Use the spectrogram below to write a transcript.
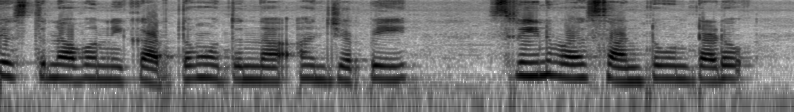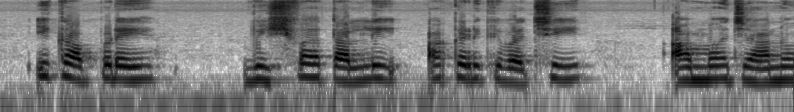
చేస్తున్నావో నీకు అర్థమవుతుందా అని చెప్పి శ్రీనివాస్ అంటూ ఉంటాడు. ఇక అప్పుడే విశ్వ తల్లి అక్కడికి వచ్చి అమ్మ జాను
